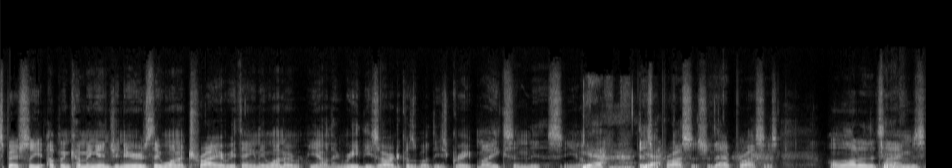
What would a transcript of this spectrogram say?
especially up and coming engineers, they want to try everything. They want to, you know, they read these articles about these great mics and this, you know, Yeah. this Yeah. process or that process. A lot of the times,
